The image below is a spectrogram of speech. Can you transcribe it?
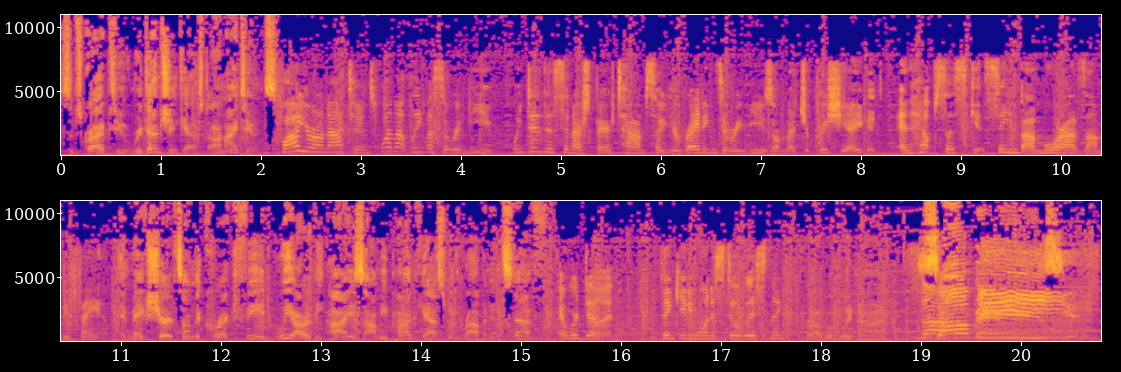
Subscribe to Redemption Cast on iTunes. While you're on iTunes, why not leave us a review? We do this in our spare time, so your ratings and reviews are much appreciated and helps us get seen by more iZombie fans. And make sure it's on the correct feed. We are the iZombie Podcast with Robin and Steph. And we're done. You think anyone is still listening? Probably not. Zombies!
